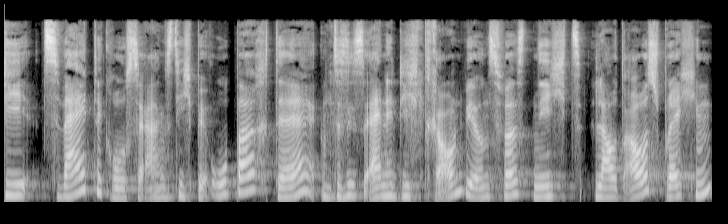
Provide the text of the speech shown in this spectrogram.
Die zweite große Angst, die ich beobachte, und das ist eine, die trauen wir uns fast nicht laut aussprechen,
